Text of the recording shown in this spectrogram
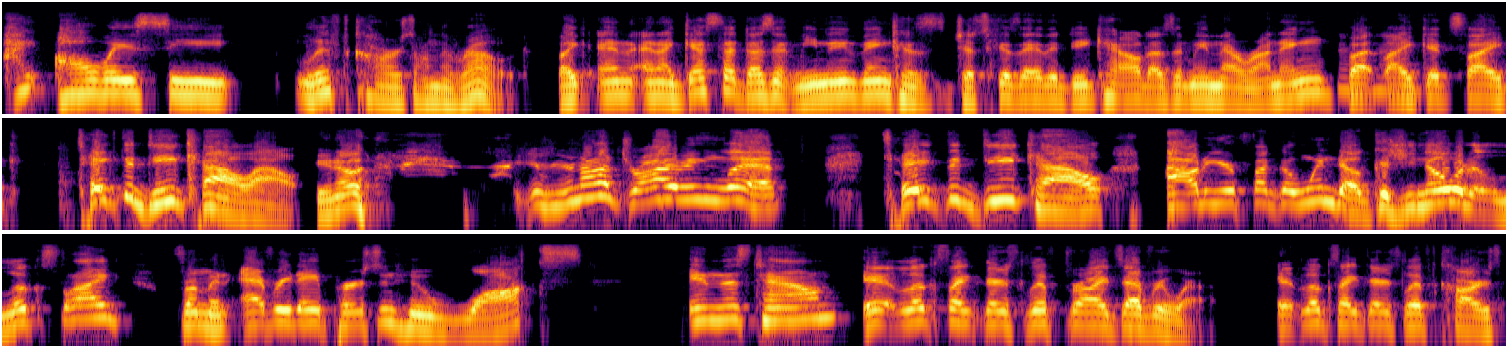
I always see Lyft cars on the road. Like, and and I guess that doesn't mean anything because just because they have the decal doesn't mean they're running. But Mhm. like, it's like take the decal out. You know, if you're not driving Lyft, take the decal out of your fucking window because you know what it looks like from an everyday person who walks in this town. It looks like there's Lyft rides everywhere. It looks like there's Lyft cars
